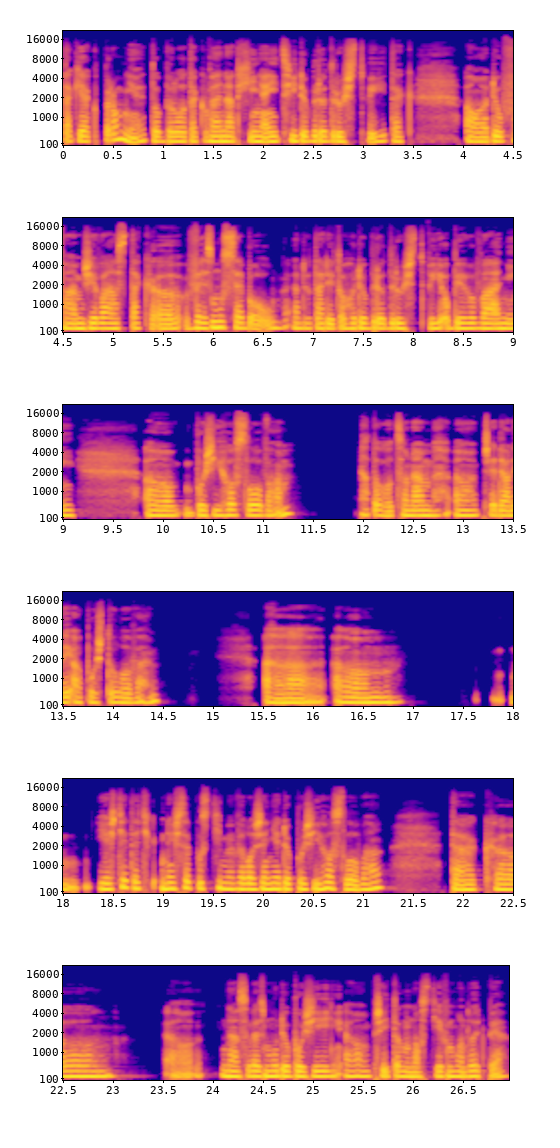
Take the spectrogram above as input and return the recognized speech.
tak jak pro mě to bylo takové nadchýňající dobrodružství, tak doufám, že vás tak vezmu sebou do tady toho dobrodružství, objevování božího slova a toho, co nám předali apoštolové. A um, ještě teď, než se pustíme vyloženě do božího slova, tak uh, uh, nás vezmu do boží uh, přítomnosti v modlitbě.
